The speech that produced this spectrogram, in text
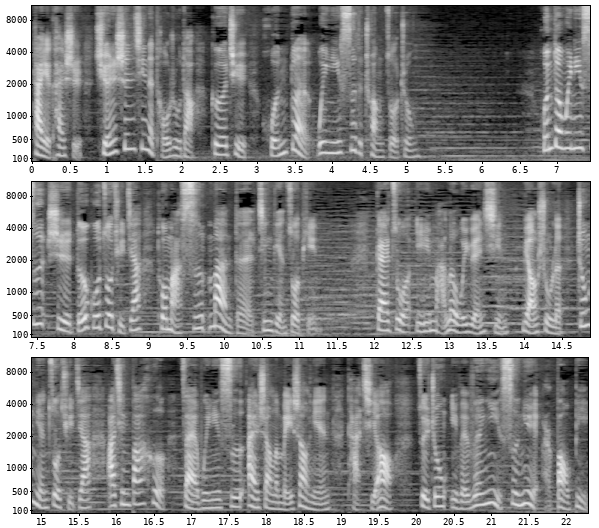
他也开始全身心地投入到歌剧《魂断威尼斯》的创作中。《魂断威尼斯》是德国作曲家托马斯曼的经典作品。该作以马勒为原型，描述了中年作曲家阿钦巴赫在威尼斯爱上了美少年塔奇奥，最终因为瘟疫肆虐而暴毙。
